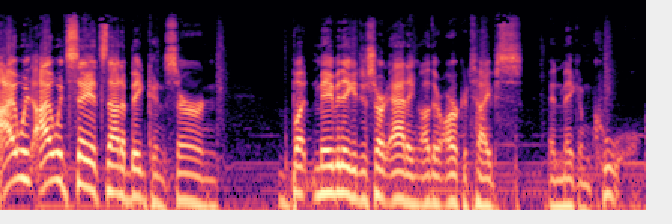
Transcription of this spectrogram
I would I would say it's not a big concern, but maybe they could just start adding other archetypes and make them cool.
